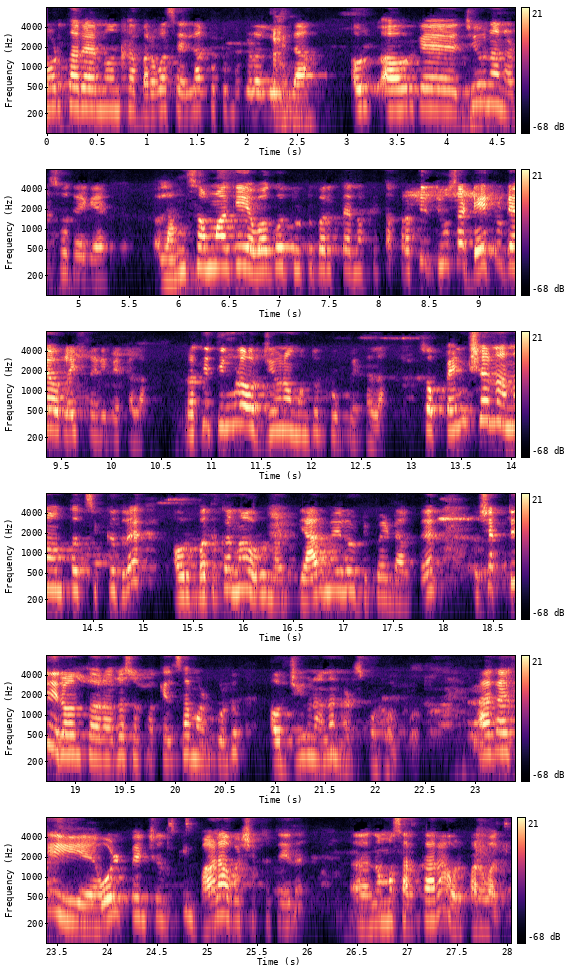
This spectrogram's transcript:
ನೋಡ್ತಾರೆ ಅನ್ನುವಂತ ಭರವಸೆ ಎಲ್ಲ ಕುಟುಂಬಗಳಲ್ಲೂ ಇಲ್ಲ. ಅವ್ರ, ಅವ್ರಿಗೆ ಜೀವನ ನಡೆಸೋದು ಹೇಗೆ? ಲಂಸಮ್ ಆಗಿ ಯಾವಾಗೋ ದುಡ್ಡು ಬರುತ್ತೆ ಅನ್ನೋಕ್ಕಿಂತ ಪ್ರತಿ ದಿವಸ ಡೇ ಟು ಡೇ ಅವ್ರ ಲೈಫ್ ನಡಿಬೇಕಲ್ಲ. ಪ್ರತಿ ತಿಂಗಳು ಅವ್ರ ಜೀವನ ಮುಂದಕ್ಕೆ ಹೋಗ್ಬೇಕಲ್ಲ. ಸೊ ಪೆನ್ಷನ್ ಅನ್ನೋಂಥದ್ದು ಸಿಕ್ಕಿದ್ರೆ ಅವ್ರ ಬದುಕನ್ನು ಅವರು ಯಾರ ಮೇಲೂ ಡಿಪೆಂಡ್ ಆಗದೆ ಶಕ್ತಿ ಇರೋವಂಥವ್ರಾಗ ಸ್ವಲ್ಪ ಕೆಲಸ ಮಾಡಿಕೊಂಡು ಅವ್ರ ಜೀವನನ ನಡೆಸ್ಕೊಂಡು ಹೋಗ್ಬೋದು. ಹಾಗಾಗಿ ಈ ಓಲ್ಡ್ ಪೆನ್ಷನ್ ಸ್ಕೀಮ್ ಭಾಳ ಅವಶ್ಯಕತೆ ಇದೆ. ನಮ್ಮ ಸರ್ಕಾರ ಅವ್ರ ಪರವಾಗಿ.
